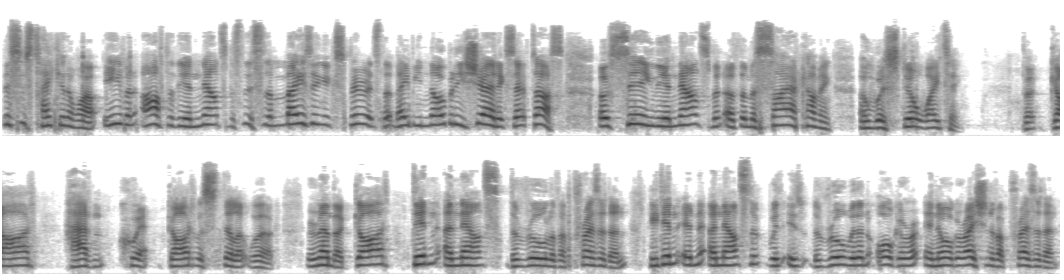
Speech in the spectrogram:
This is taking a while, even after the announcements. This is an amazing experience that maybe nobody shared except us of seeing the announcement of the Messiah coming, and we're still waiting. But God hadn't quit, God was still at work. Remember, God didn't announce the rule of a president. He didn't announce the, the rule with an inauguration of a president.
